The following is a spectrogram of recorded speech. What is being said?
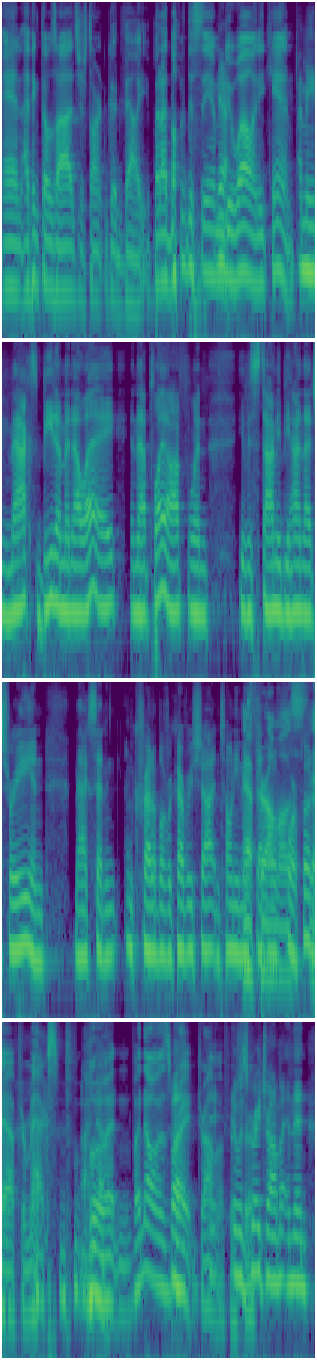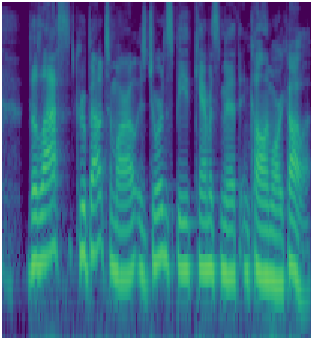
and I think those odds just aren't good value. But I'd love to see him Yeah. do well, and he can. I mean, Max beat him in LA in that playoff when he was stymied behind that tree, and Max had an incredible recovery shot, and Tony missed After that little four footer. yeah, after Max blew it, and, but no, it was But great drama. It, it was sure. great drama, and then the last group out tomorrow is Jordan Spieth, Cameron Smith, and Collin Morikawa.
